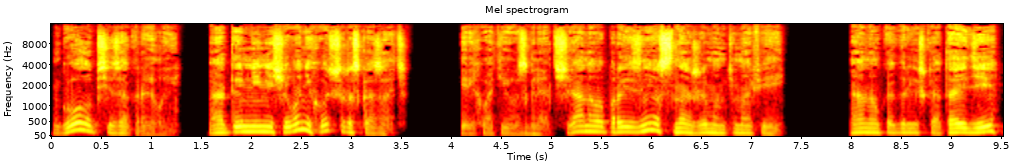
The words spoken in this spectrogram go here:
голубь закрылый. А ты мне ничего не хочешь рассказать? Перехватив взгляд Чанова, произнес с нажимом Тимофей. — А ну-ка, Гришка, отойди.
